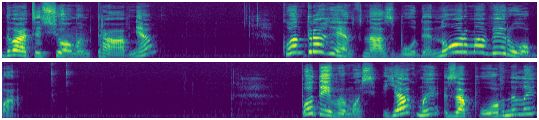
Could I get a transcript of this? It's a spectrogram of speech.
27 травня. Контрагент в нас буде норма вироба. Подивимось, як ми заповнили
